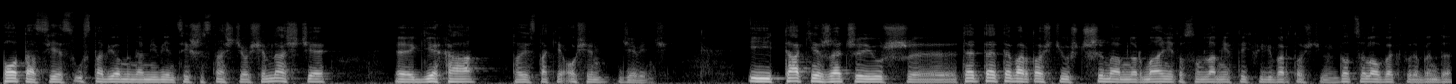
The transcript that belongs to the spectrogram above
Potas jest ustawiony na mniej więcej 16-18, e, GH to jest takie 8-9. I takie rzeczy już, e, te, te, te wartości już trzymam normalnie. To są dla mnie w tej chwili wartości już docelowe, które będę e,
